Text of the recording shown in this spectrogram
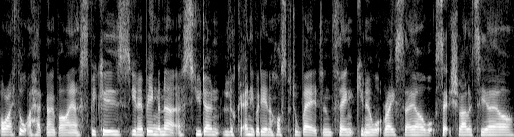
or I thought I had no bias because, you know, being a nurse, you don't look at anybody in a hospital bed and think, you know, what race they are, what sexuality they are,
